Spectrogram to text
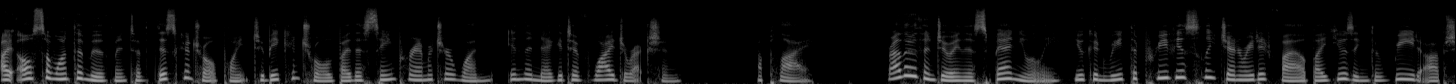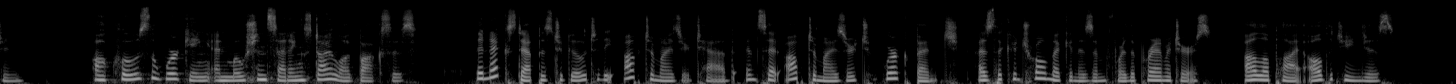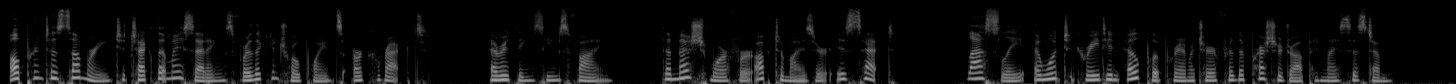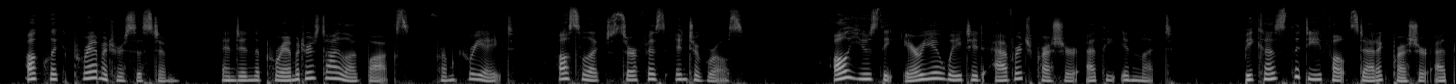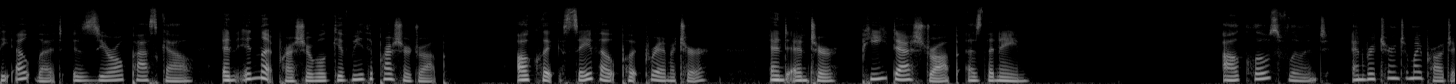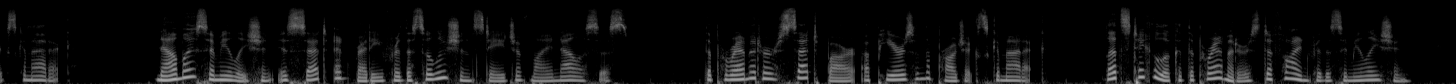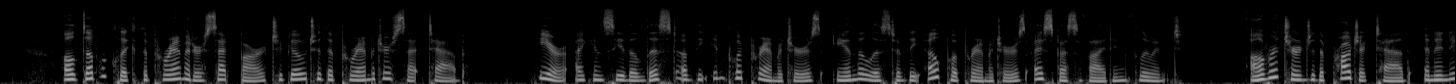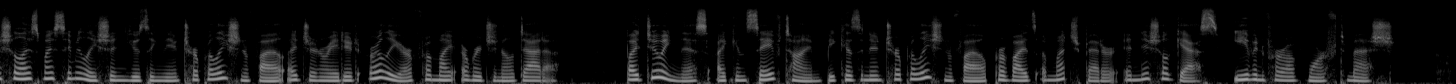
I also want the movement of this control point to be controlled by the same parameter 1 in the negative y direction. Apply. Rather than doing this manually, you can read the previously generated file by using the Read option. I'll close the Working and Motion Settings dialog boxes. The next step is to go to the Optimizer tab and set Optimizer to Workbench as the control mechanism for the parameters. I'll apply all the changes. I'll print a summary to check that my settings for the control points are correct. Everything seems fine the Mesh Morpher Optimizer is set. Lastly, I want to create an output parameter for the pressure drop in my system. I'll click Parameter System, and in the Parameters dialog box, from Create, I'll select Surface Integrals. I'll use the area-weighted average pressure at the inlet. Because the default static pressure at the outlet is 0 Pascal, an inlet pressure will give me the pressure drop. I'll click Save Output Parameter and enter p-drop as the name. I'll close Fluent and return to my project schematic. Now my simulation is set and ready for the solution stage of my analysis. The parameter set bar appears in the project schematic. Let's take a look at the parameters defined for the simulation. I'll double-click the parameter set bar to go to the Parameter Set tab. Here I can see the list of the input parameters and the list of the output parameters I specified in Fluent. I'll return to the Project tab and initialize my simulation using the interpolation file I generated earlier from my original data. By doing this, I can save time because an interpolation file provides a much better initial guess, even for a morphed mesh.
